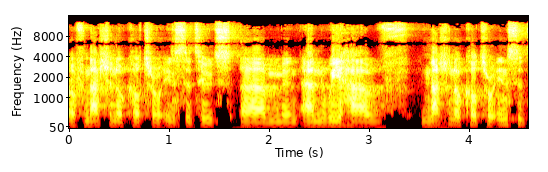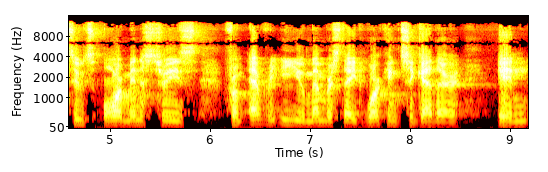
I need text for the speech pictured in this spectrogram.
of national cultural institutes, um, and, we have national cultural institutes or ministries from every EU member state working together in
